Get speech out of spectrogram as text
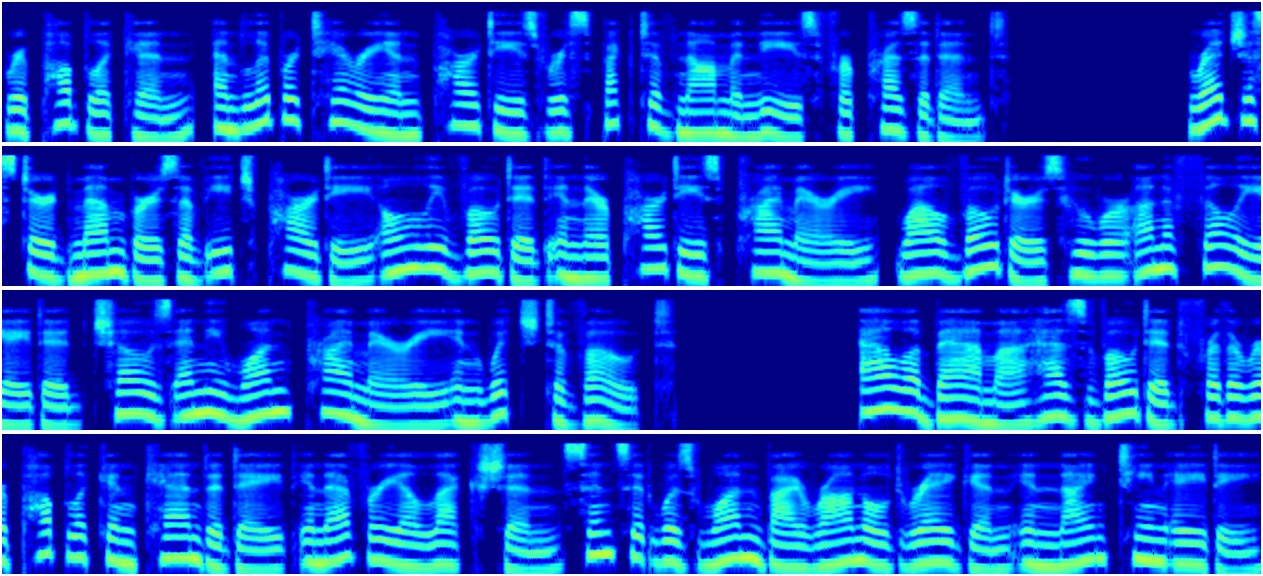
Republican, and Libertarian parties' respective nominees for president. Registered members of each party only voted in their party's primary, while voters who were unaffiliated chose any one primary in which to vote. Alabama has voted for the Republican candidate in every election since it was won by Ronald Reagan in 1980.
